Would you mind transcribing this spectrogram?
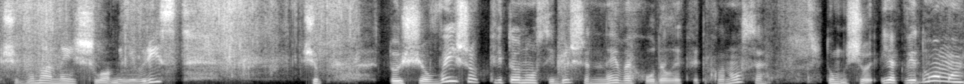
щоб вона не йшло мені в ріст, щоб той, що вийшов квітонос, і більше не виходили квітконоси. Тому що, як відомо,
